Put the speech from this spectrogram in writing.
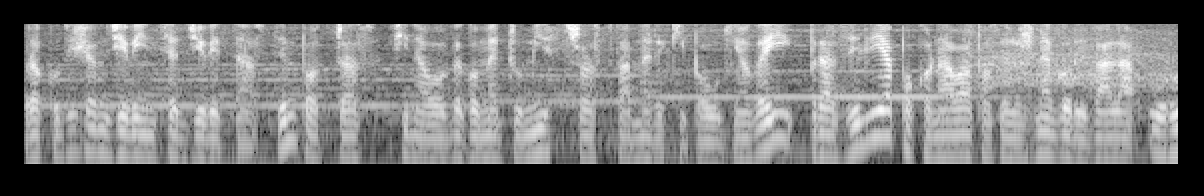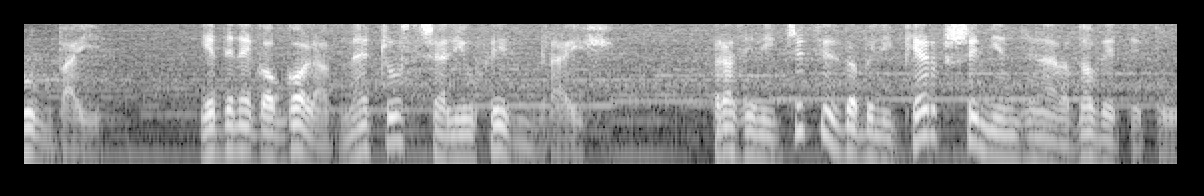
W roku 1919 podczas finałowego meczu Mistrzostw Ameryki Południowej Brazylia pokonała potężnego rywala Urugwaj. Jedynego gola w meczu strzelił Friedenreich. Brazylijczycy zdobyli pierwszy międzynarodowy tytuł.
